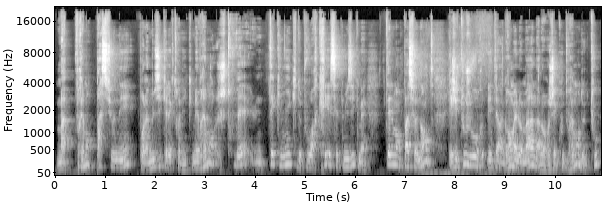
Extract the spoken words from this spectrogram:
m'a vraiment passionné pour la musique électronique. Mais vraiment, je trouvais une technique de pouvoir créer cette musique, mais tellement passionnante et j'ai toujours été un grand mélomane alors j'écoute vraiment de tout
